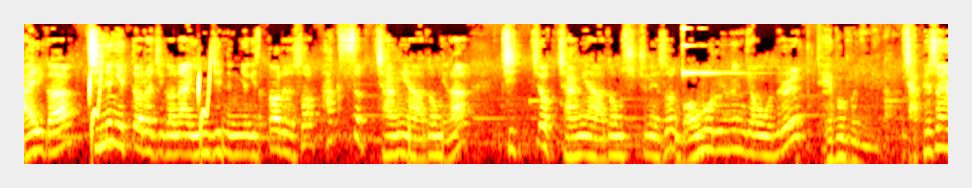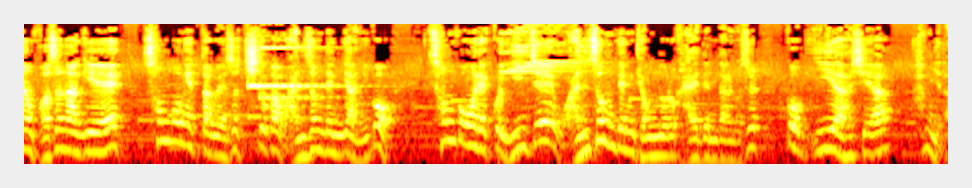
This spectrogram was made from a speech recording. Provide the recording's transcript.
아이가 지능이 떨어지거나 인지 능력이 떨어져서 학습 장애 아동이나 지적 장애 아동 수준에서 머무르는 경우들을 대부분입니다. 자폐 성향 벗어나기에 성공했다고 해서 치료가 완성된 게 아니고 성공을 했고 이제 완성된 경로로 가야 된다는 것을 꼭 이해하셔야 합니다.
